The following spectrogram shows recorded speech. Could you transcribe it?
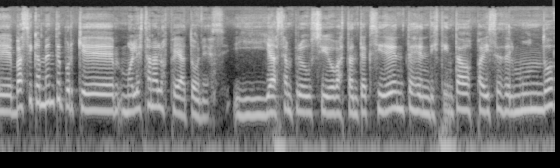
eh, básicamente porque molestan a los peatones y ya se han producido bastantes accidentes en distintos países del mundo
